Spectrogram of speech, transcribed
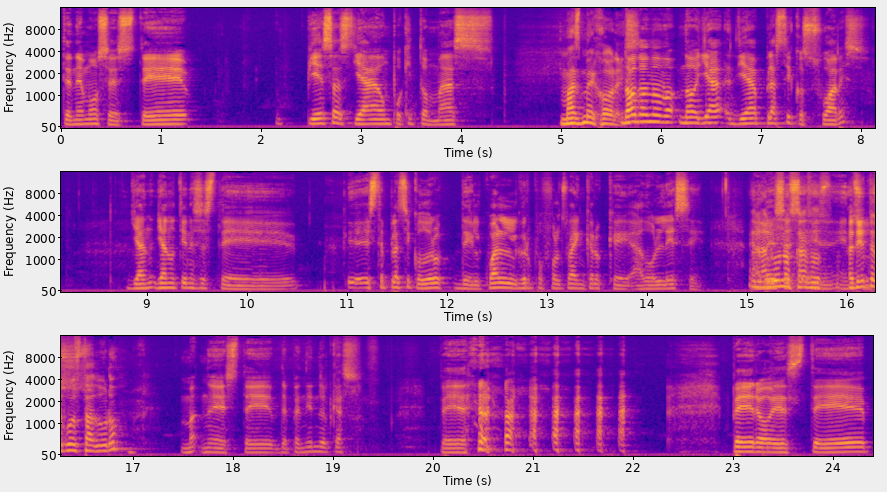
tenemos este piezas ya un poquito más. Más mejores. No, no, no, no, no, ya, ya plásticos suaves. Ya, ya no tienes este. Este plástico duro del cual el grupo Volkswagen creo que adolece. En algunos casos. en- en ¿A ti te gusta duro? Este, dependiendo del caso. Pero, pero este,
